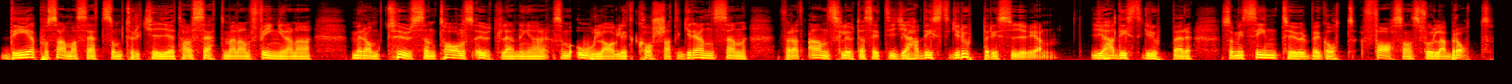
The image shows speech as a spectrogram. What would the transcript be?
Det på samma sätt som Turkiet har sett mellan fingrarna med de tusentals utlänningar som olagligt korsat gränsen för att ansluta sig till jihadistgrupper i Syrien. Jihadistgrupper som i sin tur begått fasansfulla brott.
